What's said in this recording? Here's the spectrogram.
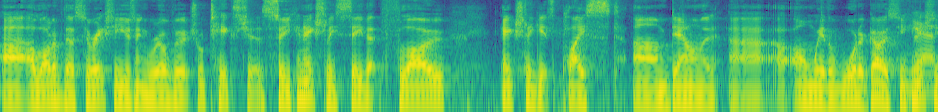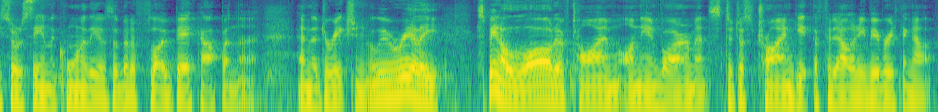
uh, a lot of this. So we're actually using real virtual textures. So you can actually see that flow actually gets placed um, down on the uh, on where the water goes. So you can Yeah. actually sort of see in the corner there's a bit of flow back up in the in the direction. We really spent a lot of time on the environments to just try and get the fidelity of everything up.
